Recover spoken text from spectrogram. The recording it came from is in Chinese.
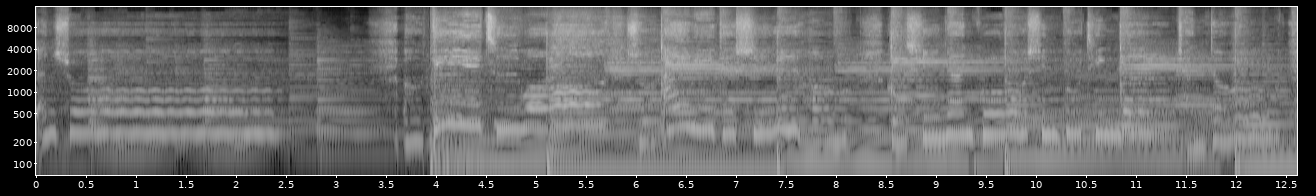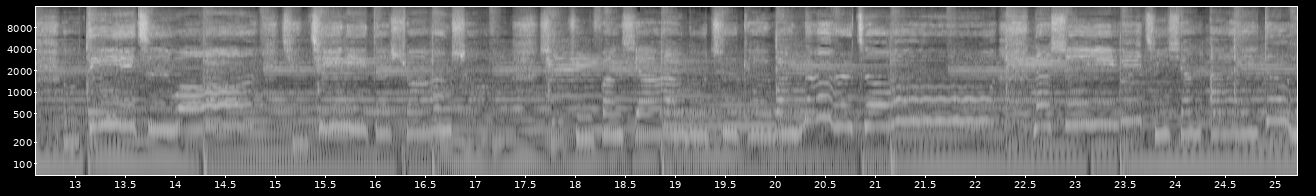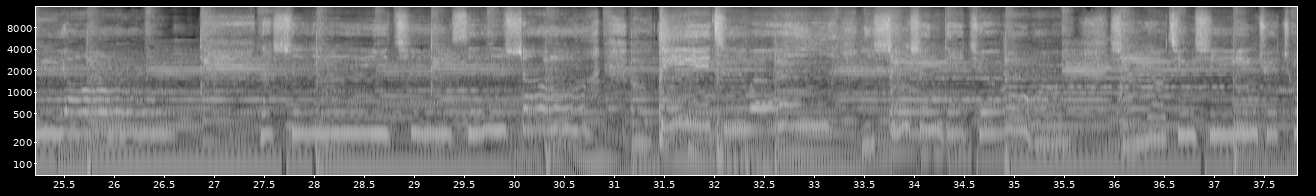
闪烁。哦，第一次我说爱你的时候，呼吸难过，心不停的颤抖。哦，第一次我牵起你的双手，失去方向，不哦，第一次吻你深深的酒窝，想要清醒却冲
